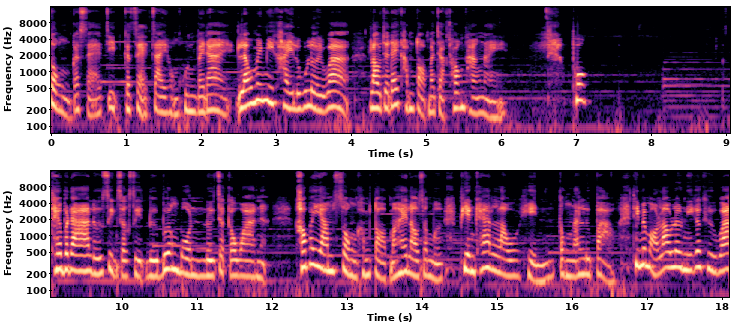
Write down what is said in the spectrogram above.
ส่งกระแสจิตกระแสใจของคุณไปได้ แล้วไม่มีใครรู้เลยว่าเราจะได้คำตอบมาจากช่องทางไหน พวก เทวดาหรือสิ่งศักดิ์สิทธิ์หรือเบื้องบนหรือจักรวาลเนี่ยเขาพยายามส่งคำตอบมาให้เราเสมอ เพียงแค่เราเห็นตรงนั้นหรือเปล่า ที่แม่หมอเล่าเรื่องนี้ก็คือว่า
